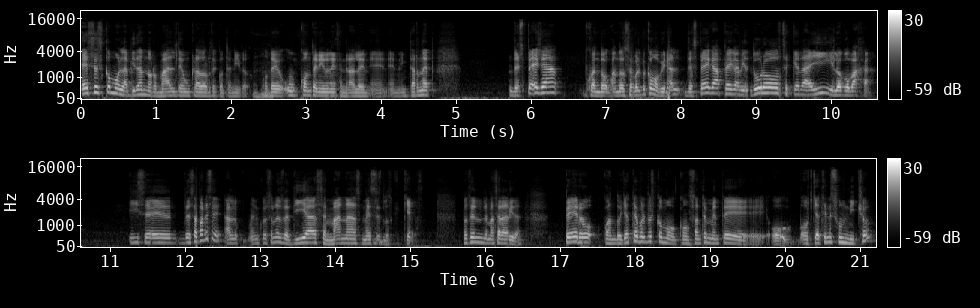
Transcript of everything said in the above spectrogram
Esa es como la vida normal de un creador de contenido, o de un contenido en general en, en- en internet. Despega, cuando, cuando se vuelve como viral, despega, pega bien duro, se queda ahí y luego baja. Y se desaparece en cuestiones de días, semanas, meses, los que quieras. No tienen demasiada vida. Pero cuando ya te vuelves como constantemente, eh, o, o ya tienes un nicho,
